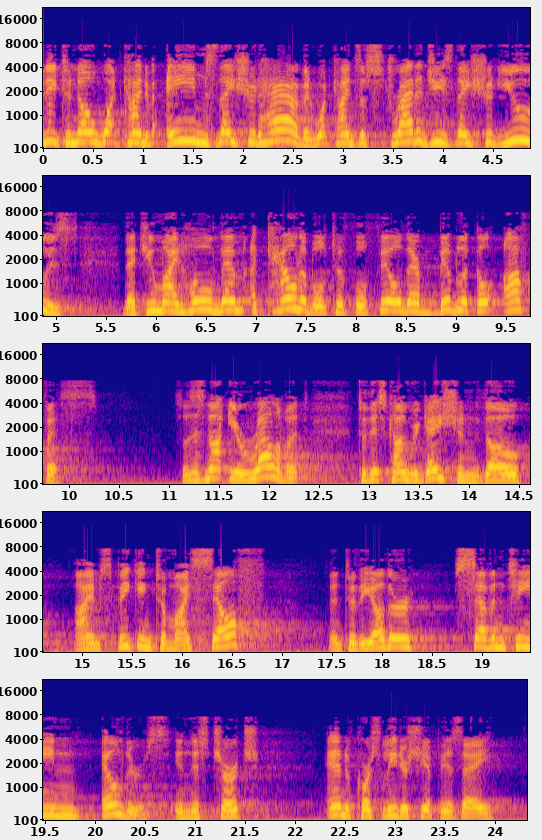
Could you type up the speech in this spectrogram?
need to know what kind of aims they should have and what kinds of strategies they should use that you might hold them accountable to fulfill their biblical office. So this is not irrelevant to this congregation, though I am speaking to myself and to the other 17 elders in this church. And of course, leadership is a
